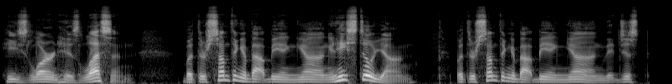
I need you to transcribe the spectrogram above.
he's learned his lesson. But there's something about being young, and he's still young. But there's something about being young that just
